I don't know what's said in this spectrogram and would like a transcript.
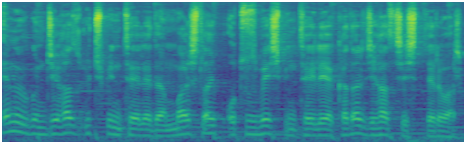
En uygun cihaz 3000 TL'den başlayıp 35.000 TL'ye kadar cihaz çeşitleri var.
